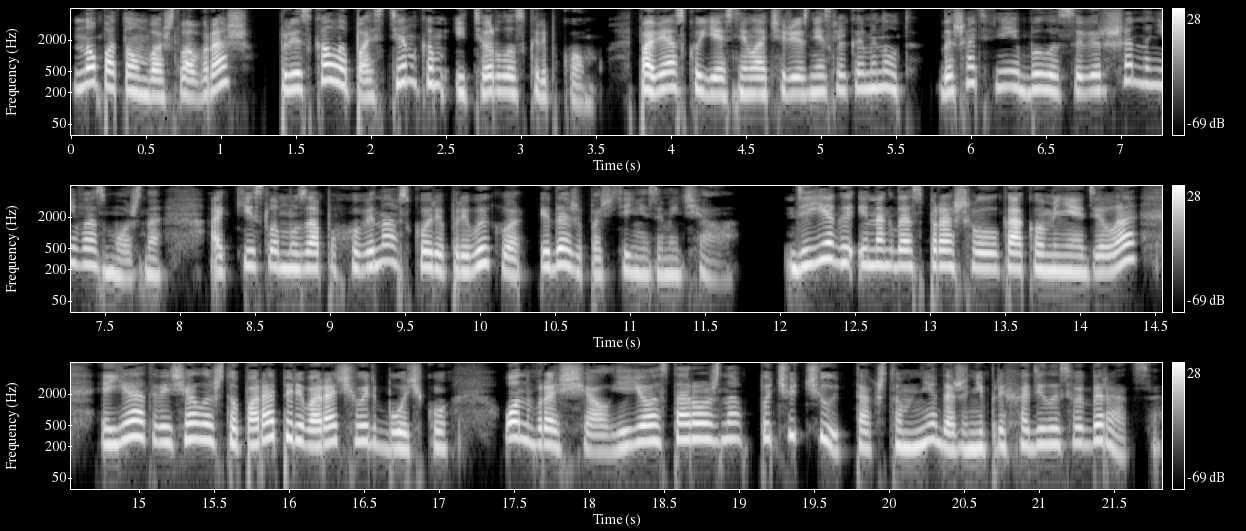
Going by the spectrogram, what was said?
но потом вошла в раж, плескала по стенкам и терла скребком. Повязку я сняла через несколько минут. Дышать в ней было совершенно невозможно, а к кислому запаху вина вскоре привыкла и даже почти не замечала. Диего иногда спрашивал, как у меня дела, и я отвечала, что пора переворачивать бочку. Он вращал ее осторожно, по чуть-чуть, так что мне даже не приходилось выбираться.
